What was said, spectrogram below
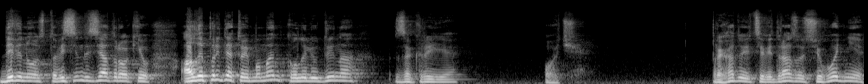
90, 80 років, але прийде той момент, коли людина закриє очі. Пригадується відразу сьогодні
